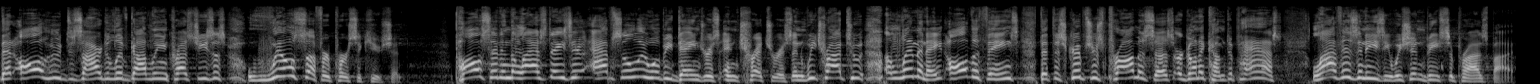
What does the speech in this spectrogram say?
that all who desire to live godly in Christ Jesus will suffer persecution. Paul said in the last days it absolutely will be dangerous and treacherous. And we try to eliminate all the things that the scriptures promise us are going to come to pass. Life isn't easy. We shouldn't be surprised by it.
